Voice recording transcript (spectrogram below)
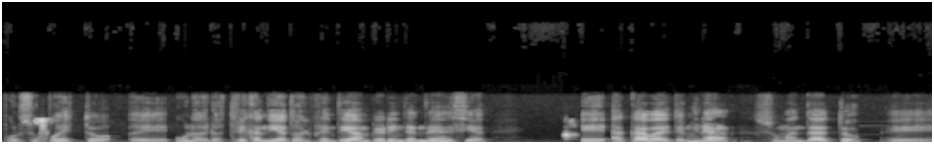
por supuesto, eh, uno de los tres candidatos del Frente Amplio a la Intendencia, eh, acaba de terminar su mandato eh,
